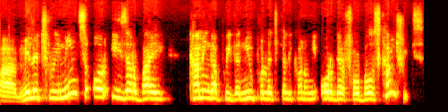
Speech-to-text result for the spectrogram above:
uh, military means or either by coming up with a new political economy order for both countries.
